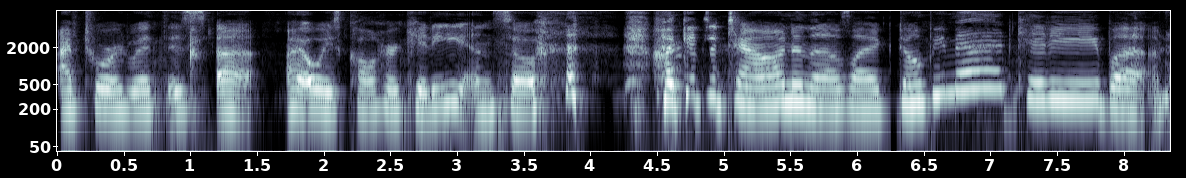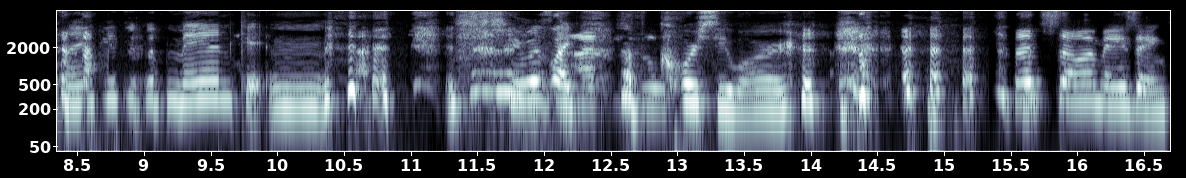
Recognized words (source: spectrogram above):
I've toured with is uh, I always call her Kitty, and so. I get to town and then I was like, "Don't be mad, Kitty," but I'm playing music with Man Kitten. and she was like, "Of course you are." That's so amazing.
